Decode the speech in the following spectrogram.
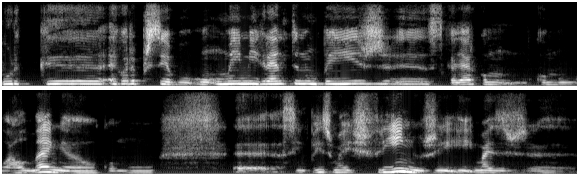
porque agora percebo uma imigrante num país, eh, se calhar como, como a Alemanha ou como eh, assim, países mais frios e, e mais eh,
